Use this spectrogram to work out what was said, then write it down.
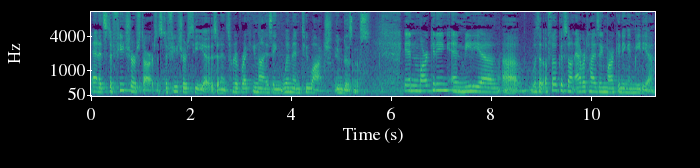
and it's the future stars. It's the future CEOs, and it's sort of recognizing women to watch in business in marketing and media uh, with a, a, focus on advertising, marketing, and media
